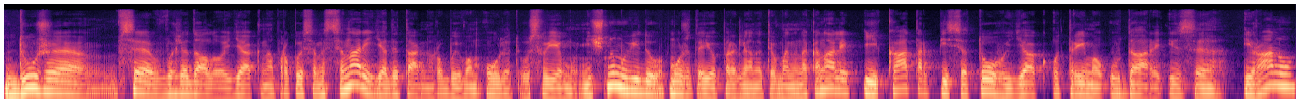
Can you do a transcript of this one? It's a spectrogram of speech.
Дуже все виглядало як на прописаний сценарій. Я детально робив вам огляд у своєму нічному відео. Можете його переглянути в мене на каналі. І Катар, після того, як отримав удари із е, Ірану,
